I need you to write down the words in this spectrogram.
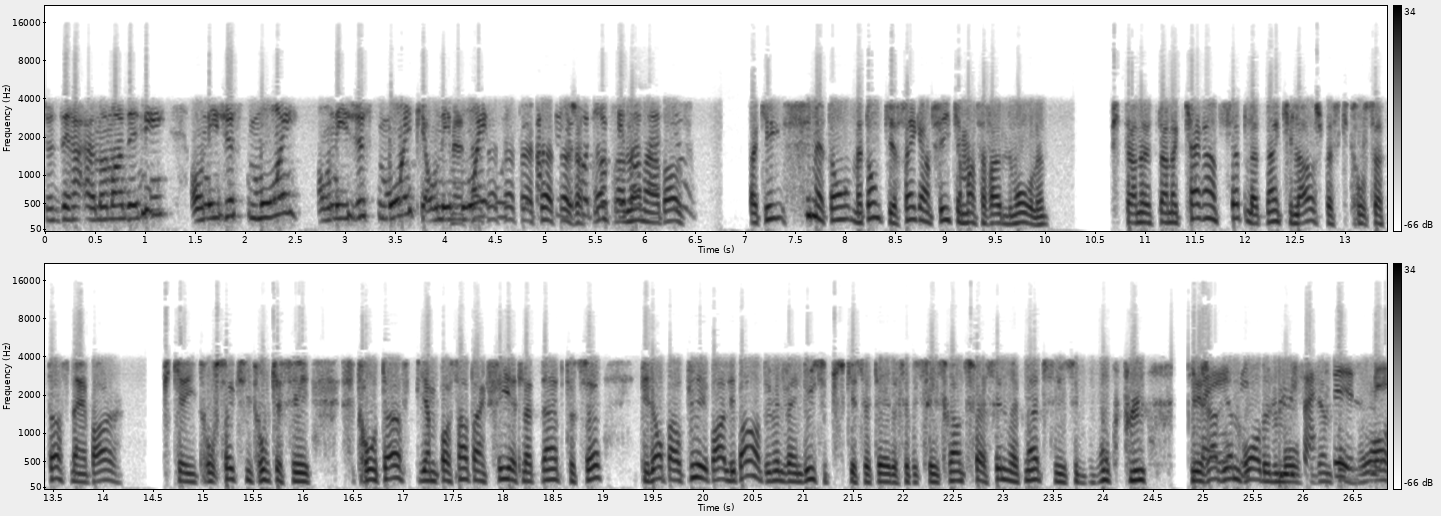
je veux dire, à un moment donné, on est juste moins. On est juste moins, puis on est Mais moins attends, attends, attends, je reprends le problème à la base. OK, si, mettons, mettons qu'il y a 50 filles qui commencent à faire de l'humour, là, puis t'en as, t'en as 47 là-dedans qui lâchent parce qu'ils trouvent ça tough d'un beurre, puis qu'ils trouvent ça, qu'ils trouvent que c'est, c'est trop tough, puis ils n'aiment pas ça en tant que fille, être là-dedans, puis tout ça. Puis là, on parle plus des bars. Les bars en 2022, c'est plus ce que c'était. là. C'est, c'est rendu facile maintenant, puis c'est, c'est beaucoup plus... Les Ben, gens viennent voir de l'humour. Ils viennent pas voir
